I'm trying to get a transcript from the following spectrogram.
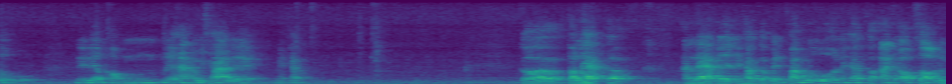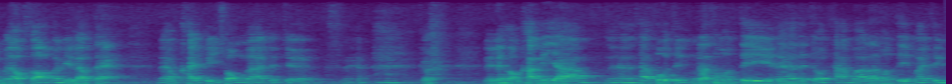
สู่ในเรื่องของเนื้อหาวิชาเลยนะครับ ก็ตอนแรกก็ อันแรกเลยนะครับก็เป็นความรู้นะครับ ก็อาจจะออกสอบหรือไม่ออกสอบอันนี้แล้วแต่นะครับใครปีชงก็อาจจะเจอก็ในเรื่องของคำนิยามนะฮะถ้าพูดถึงรัฐมนตรีนะฮะถ้าโจทย์ถามว่ารัฐมนตรีหมายถึง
